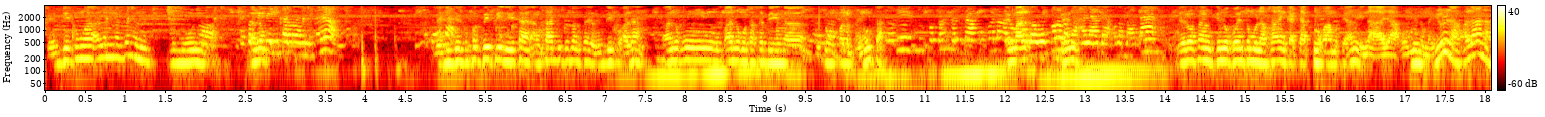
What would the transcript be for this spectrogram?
Eh, Hindi ko nga alam na gano'n. Demonyo. Oh, Ano, pagpipilitan mo namin sa'yo. Eh, hindi ko pagpipilitan. Ang sabi ko lang sa'yo, hindi ko alam. Ano kung, paano kung sasabihin na gusto mo palang pumunta? Eh, pagkasalita ko pala, Eh, ano mal- gagawin ko na mag-aalaga ako ng bata. Pero saan kinukwento mo lang sa akin, kachat mo ka mo si ano, inaaya akong minum. Yun lang, ala na.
